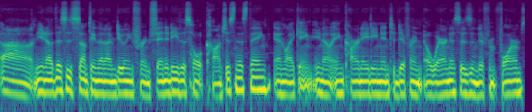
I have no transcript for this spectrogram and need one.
uh, you know, this is something that I'm doing for infinity. This whole consciousness thing and like, in, you know, incarnating into different awarenesses and different forms.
